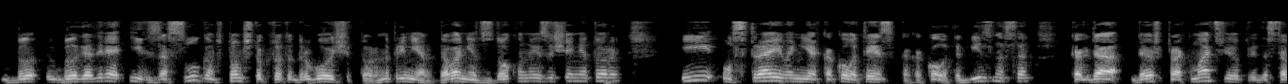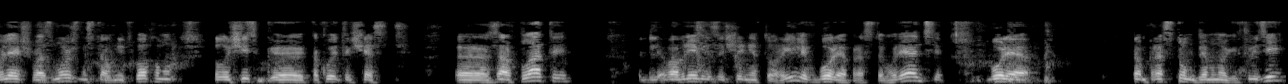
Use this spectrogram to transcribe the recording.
благодаря их заслугам в том, что кто-то другой учит Тору. Например, давание сдоку на изучение Торы и устраивание какого-то эска, какого-то бизнеса, когда даешь прагматию, предоставляешь возможность Талмитхохаму получить э, какую-то часть зарплаты во время изучения Тора. Или в более простом варианте, более там простом для многих людей,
